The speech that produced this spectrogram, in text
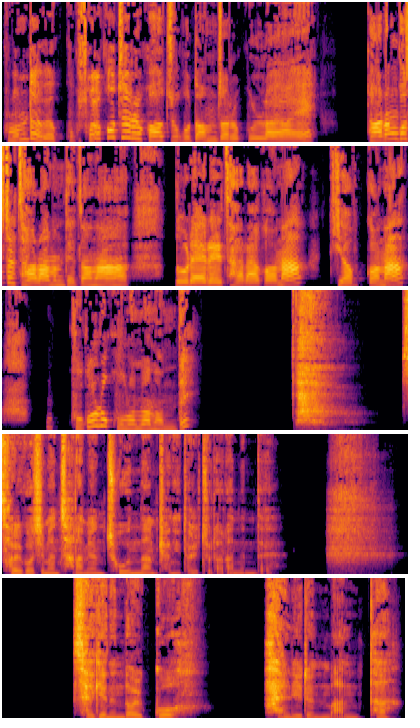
그런데 왜 꼭 설거지를 가지고 남자를 골라야 해? 다른 것을 잘하면 되잖아. 노래를 잘하거나, 귀엽거나, 그걸로 고르면 안 돼? 설거지만 잘하면 좋은 남편이 될 줄 알았는데. 세계는 넓고, 할 일은 많다.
